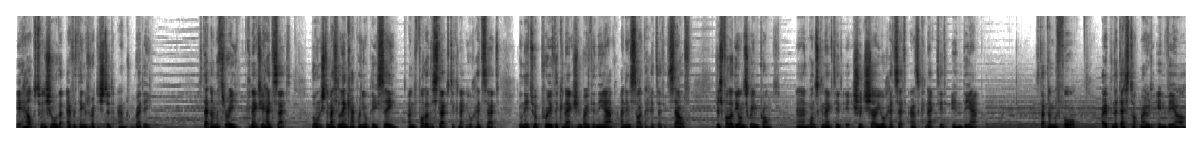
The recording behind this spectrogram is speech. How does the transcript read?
It helps to ensure that everything's registered and ready. Step number three, connect your headset. Launch the MetaLink app on your PC and follow the steps to connect your headset. You'll need to approve the connection both in the app and inside the headset itself. Just follow the on-screen prompts, and once connected, it should show your headset as connected in the app. Step number four, open the desktop mode in VR.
